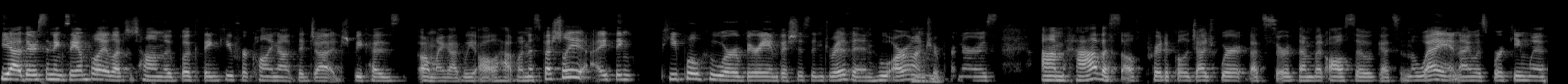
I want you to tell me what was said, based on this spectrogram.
Yeah, there's an example I love to tell in the book. Thank you for calling out the judge because, oh my God, we all have one. Especially, I think people who are very ambitious and driven, who are mm. entrepreneurs, um, have a self-critical judge where that's served them, but also gets in the way. And I was working with,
